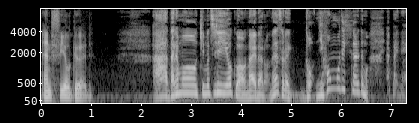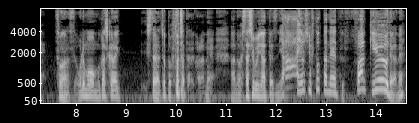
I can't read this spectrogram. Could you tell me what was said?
and feel good? ああ、誰も気持ちよくはないだろうね。それ、ど、日本語で聞かれても、やっぱりね、そうなんですよ。俺も昔からしたらちょっと太っちゃったからね。あの、久しぶりに会ったやつに、ああ、よし太ったねって、fuck you だよね。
